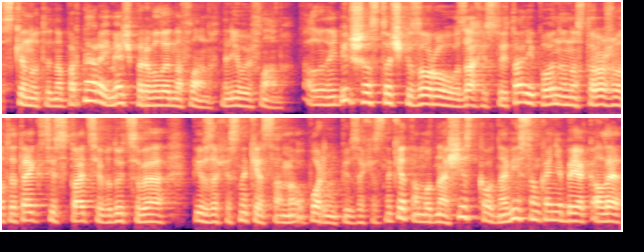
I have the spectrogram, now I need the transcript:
скинути на партнера і м'яч перевели на фланг, на лівий фланг. Але найбільше з точки зору захисту Італії повинно насторожувати те, як ці ситуації ведуть себе півзахисники, саме опорні півзахисники. Там одна шістка, одна вісімка, ніби як, але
